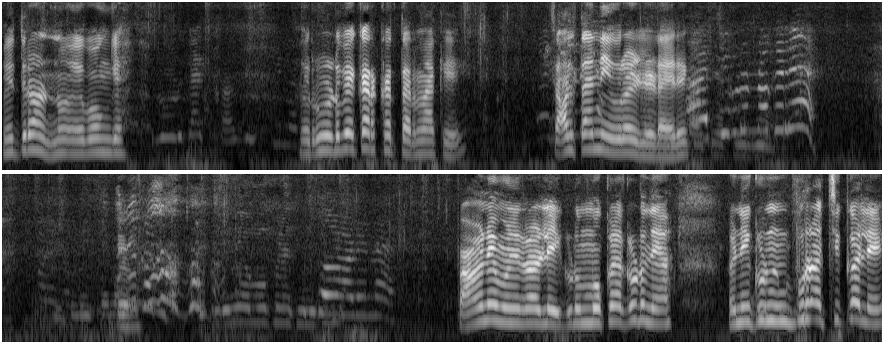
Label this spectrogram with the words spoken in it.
मित्रांनो हे बघून घ्या. रोड बेकार खतरनाक आहे. चालता नाही उरडले डायरेक्ट पाहुणे म्हणे राहिले इकडून मोकळ्याकडून या. आणि इकडून पुरा चिखल आहे.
